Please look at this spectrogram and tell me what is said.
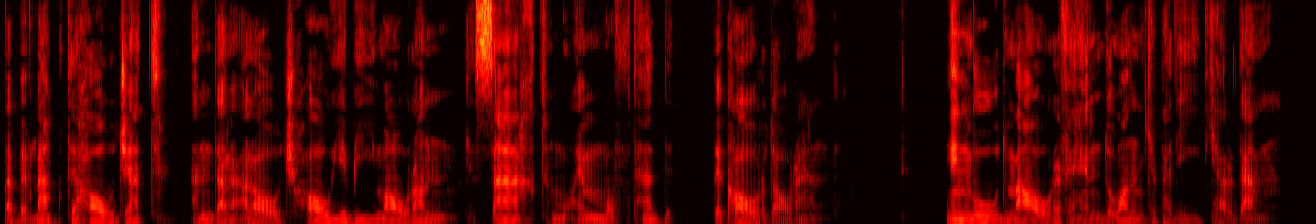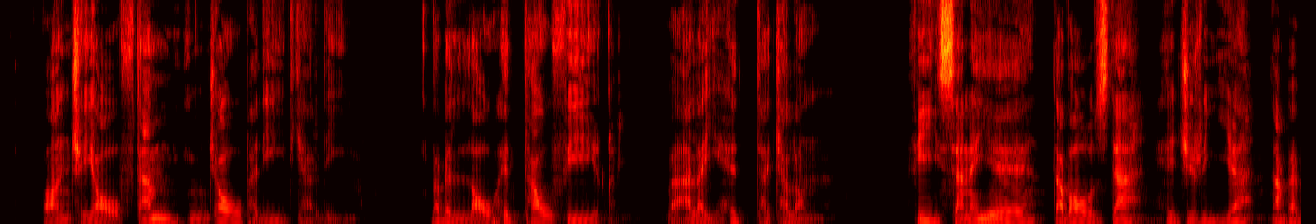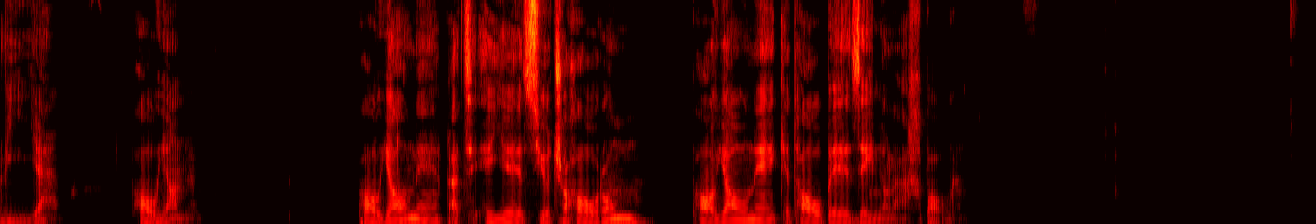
و به وقت حاجت اندر علاج های بیماران که سخت مهم مفتد به کار دارند. این بود معارف هندوان که پدید کردم. و آنچه یافتم اینجا پدید کردیم و بالله توفیق و علیه تکلان فی سنه دوازده هجریه نبویه. پایان. پایان قطعه سی و چهارم. پایان کتاب زین الاخبار.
